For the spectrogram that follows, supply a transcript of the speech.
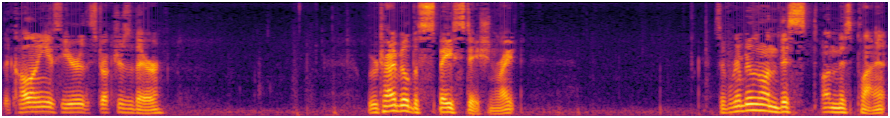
The colony is here, the structures are there. We were trying to build the space station, right? So if we're gonna build it on this on this planet,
